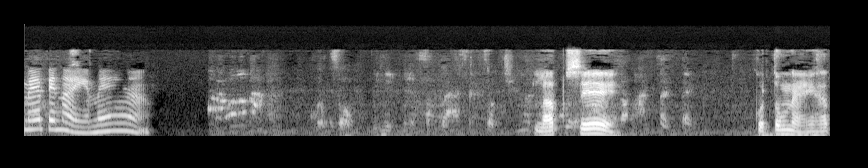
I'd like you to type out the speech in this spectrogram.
แม่ไปไหนอะแม่อะ รับเซ่กดตรงไหนครับ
